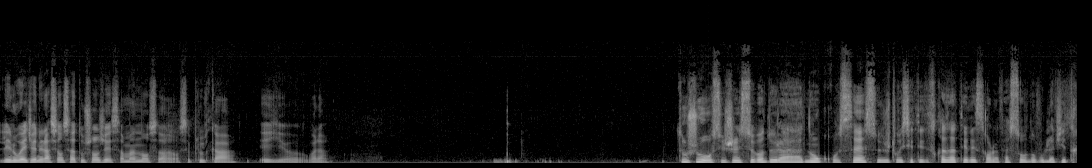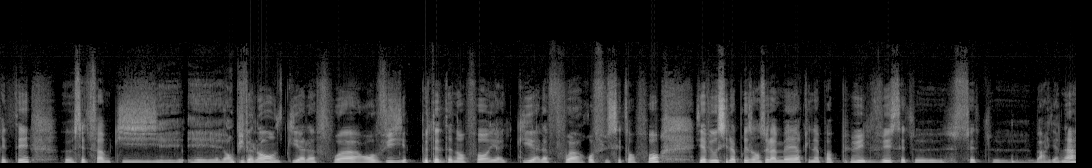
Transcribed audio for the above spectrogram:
Les nouvelles générations, ça a tout changé. Ça, maintenant, ça, c'est plus le cas. Et voilà. Toujours au sujet souvent de la non-grossesse, je trouvais que c'était très intéressant la façon dont vous l'aviez traité. Euh, cette femme qui est, ambivalente, qui à la fois a envie peut-être d'un enfant et à qui à la fois refuse cet enfant. Il y avait aussi la présence de la mère qui n'a pas pu élever cette, cette euh, Mariana.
